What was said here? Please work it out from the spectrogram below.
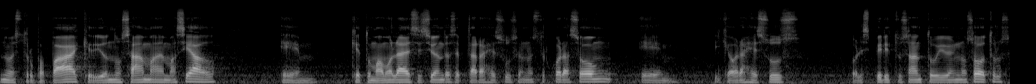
nuestro papá, que Dios nos ama demasiado, eh, que tomamos la decisión de aceptar a Jesús en nuestro corazón y que ahora Jesús o el Espíritu Santo vive en nosotros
